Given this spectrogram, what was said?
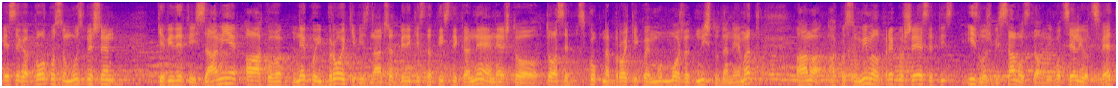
Е сега колку сум успешен, ќе видите и самие, а ако некои бројки ви значат, бидејќи статистика не е нешто, тоа се скупна бројки кои може ништо да немат, ама ако сум имал преку 60 изложби самостални во целиот свет,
